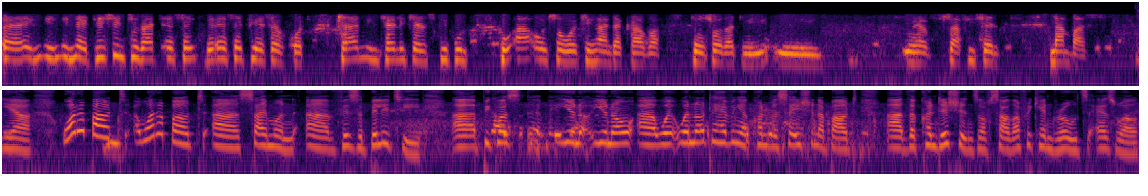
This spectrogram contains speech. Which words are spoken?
Uh, in, in, in, addition to that, the SAPS have got crime intelligence people who are also working undercover to ensure that we, we, we have sufficient numbers. Yeah. What about what about uh, Simon uh, visibility? Uh, because uh, you know you know uh, we're, we're, not having a conversation about uh, the conditions of South African roads as well.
